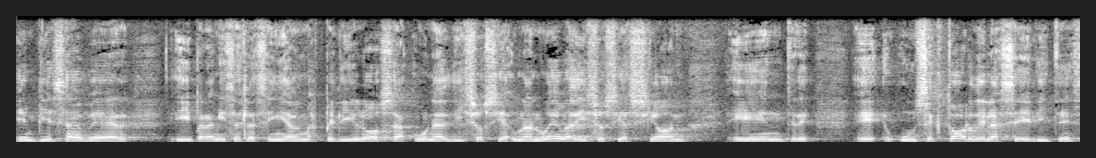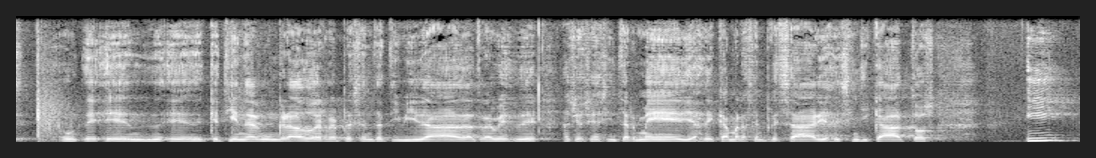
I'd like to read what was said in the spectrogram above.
empieza a haber, y para mí esa es la señal más peligrosa, una, una nueva disociación entre eh, un sector de las élites eh, que tiene algún grado de representatividad a través de asociaciones intermedias, de cámaras empresarias, de sindicatos, y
